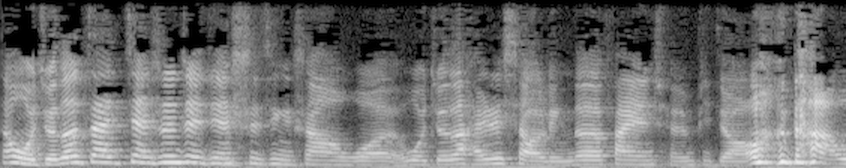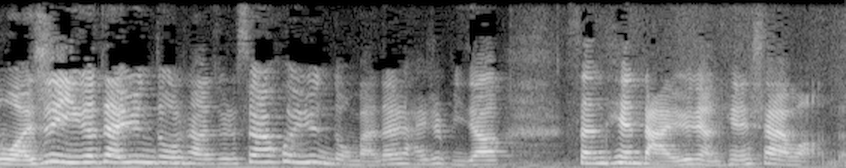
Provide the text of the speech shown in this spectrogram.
但我觉得在健身这件事情上，我我觉得还是小林的发言权比较 大。我是一个在运动上，就是虽然会运动吧，但是还是比较三天打鱼两天晒网的。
